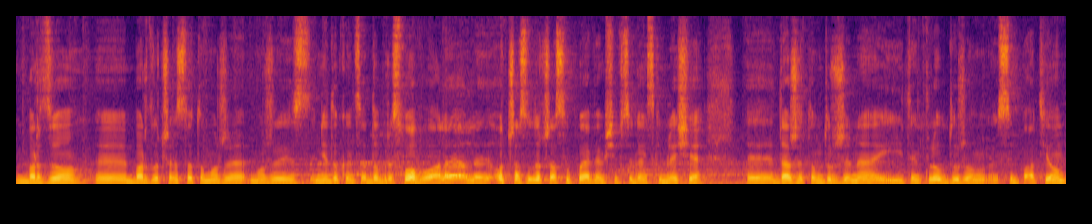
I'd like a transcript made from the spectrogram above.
Bardzo, y, bardzo często to może, może jest nie do końca dobre słowo, ale, ale od czasu do czasu pojawiam się w Cygańskim Lesie, y, darzę tą drużynę i ten klub dużą sympatią,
